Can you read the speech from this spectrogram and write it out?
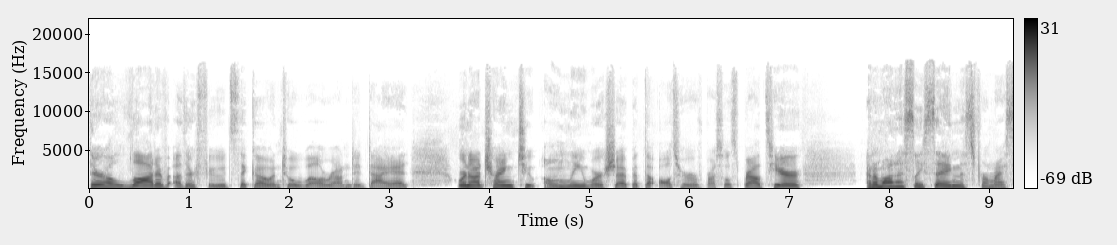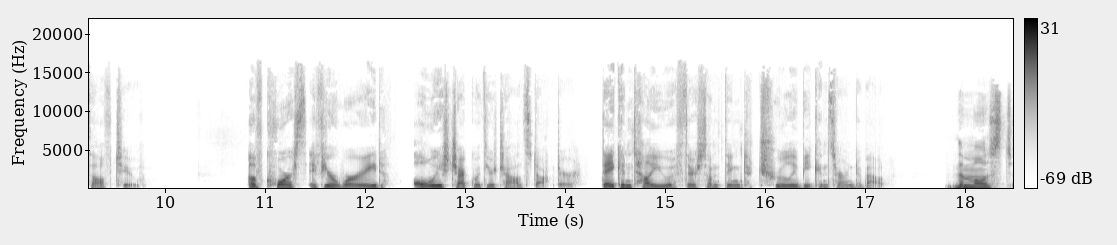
There are a lot of other foods that go into a well rounded diet. We're not trying to only worship at the altar of Brussels sprouts here. And I'm honestly saying this for myself too. Of course, if you're worried, always check with your child's doctor. They can tell you if there's something to truly be concerned about. The most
